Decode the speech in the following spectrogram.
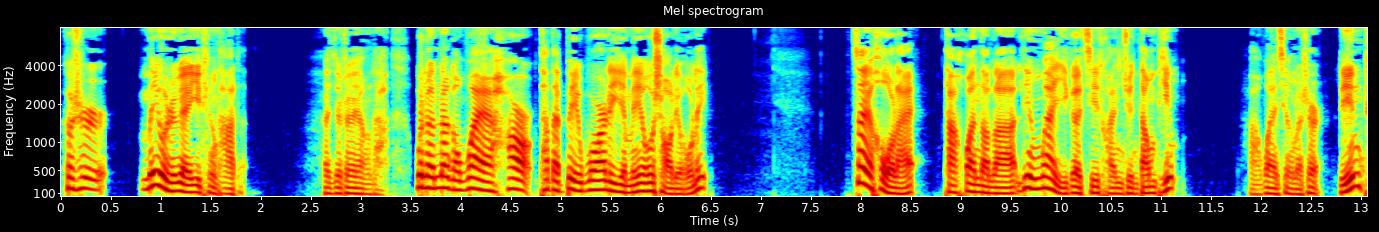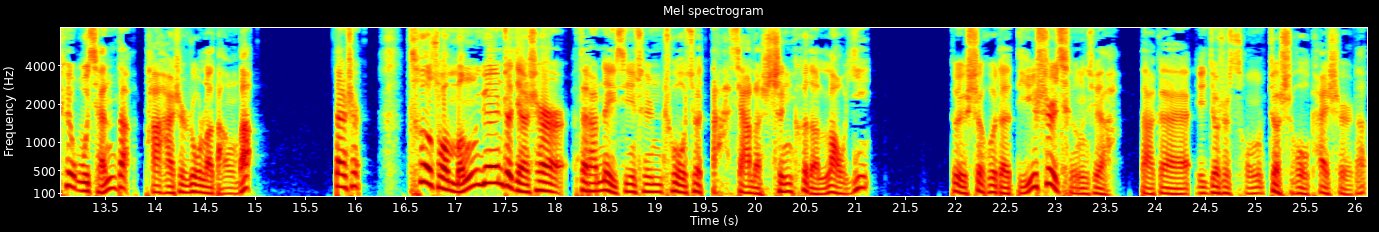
可是没有人愿意听他的。他就这样的，为了那个外号，他在被窝里也没有少流泪。再后来，他换到了另外一个集团军当兵。啊，万幸的是，临退伍前的他还是入了党的。但是，厕所蒙冤这件事儿，在他内心深处却打下了深刻的烙印。对社会的敌视情绪啊，大概也就是从这时候开始的。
